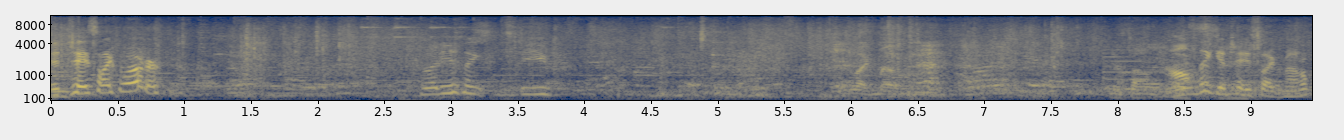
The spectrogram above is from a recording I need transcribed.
It tastes like water. What do you think, Steve? Like metal. I don't think it tastes like metal.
